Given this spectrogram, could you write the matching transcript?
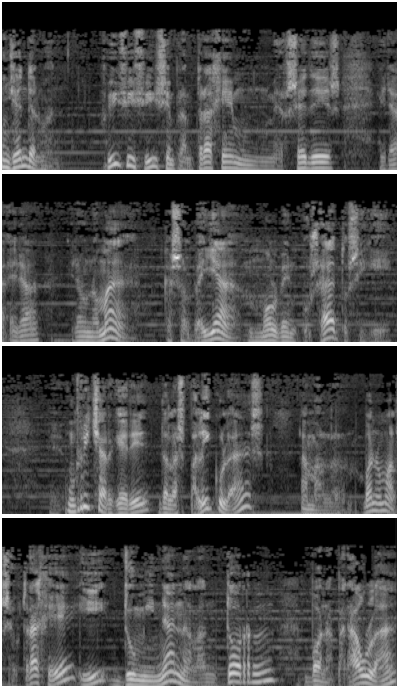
Un gentleman. Sí, sí, sí, sempre amb traje, amb un Mercedes. Era, era, era un home que se'l veia molt ben posat, o sigui, eh, un Richard Gere de les pel·lícules, amb el, bueno, amb el seu traje i dominant l'entorn, bona paraula,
